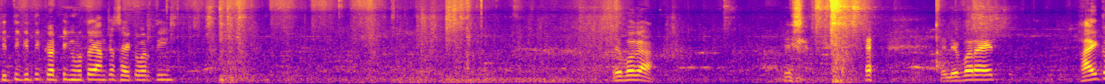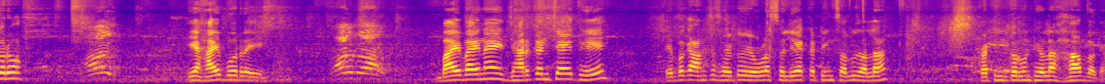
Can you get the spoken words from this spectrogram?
किती किती कटिंग होत आहे आमच्या साईटवरती हे बघा. हे लेबर आहेत. हाय करो. ये हाय बोल रहे. बाय बाय नाही झारखंडचे आहेत हे. हे बघा आमच्या साईडवर एवढा सलिया कटिंग चालू झाला. कटिंग करून ठेवला हा बघा.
